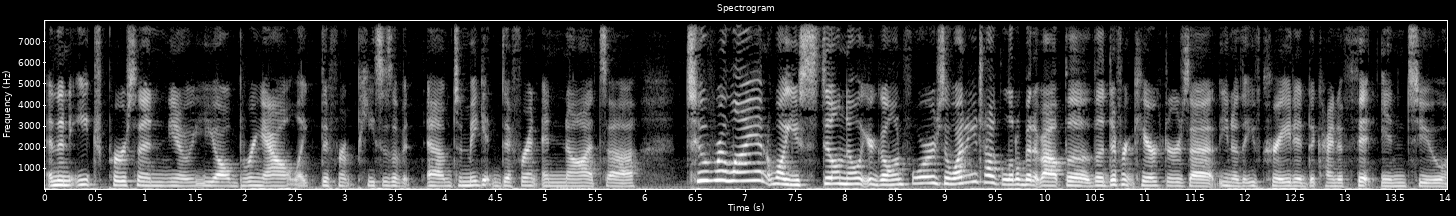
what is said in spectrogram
and then each person, you know, y'all bring out like different pieces of it um, to make it different and not uh, too reliant, while you still know what you're going for. So why don't you talk a little bit about the the different characters that you know that you've created to kind of fit into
